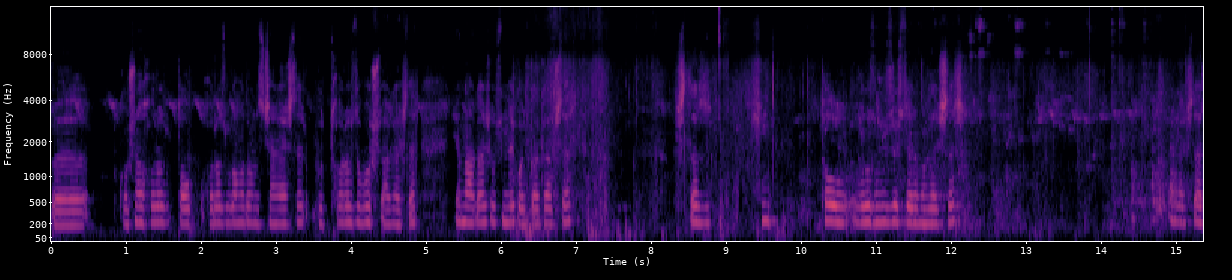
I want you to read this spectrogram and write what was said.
eee koşuna horoz, tavuk, horoz bulamadığımız için arkadaşlar bu horoz da boştu arkadaşlar. Yanına arkadaş olsun diye koyduk arkadaşlar. İşte şimdi tavuğun horozumuzu gösterelim arkadaşlar. Arkadaşlar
